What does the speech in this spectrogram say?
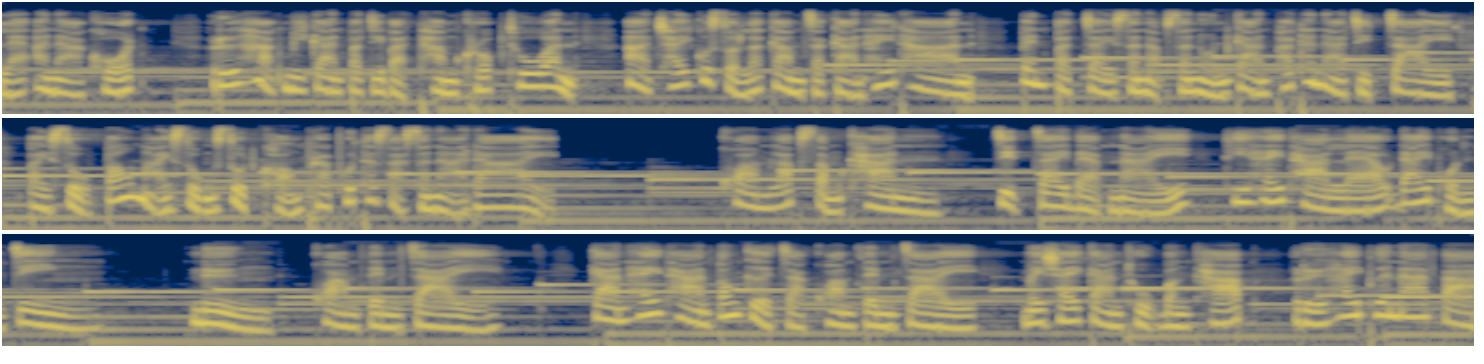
และอนาคต หรือหากมีการปฏิบัติธรรมครบถ้วน อาจใช้กุศลกรรมจากการให้ทาน เป็นปัจจัยสนับสนุนการพัฒนาจิตใจ ไปสู่เป้าหมายสูงสุดของพระพุทธศาสนาได้ ความลับสำคัญ จิตใจแบบไหนที่ให้ทานแล้วได้ผลจริง 1. ความเต็มใจ การให้ทานต้องเกิดจากความเต็มใจ ไม่ใช่การถูกบังคับหรือให้เพื่อหน้าตา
